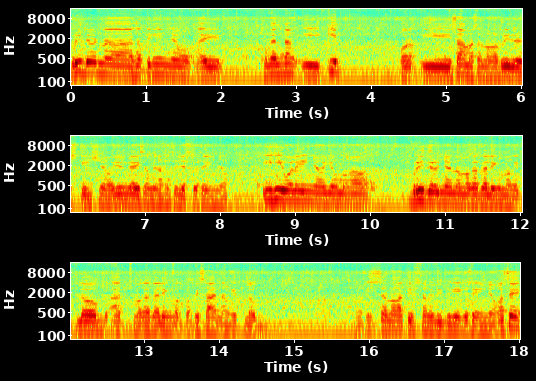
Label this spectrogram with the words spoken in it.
breeder na sa tingin nyo ay magandang i-keep or isama sa mga breeder's cage nyo, yun guys ang minasasuggest ko sa inyo. Ihiwalay nyo yung mga breeder nyo na magagaling mangitlog at magagaling magpapisa ng itlog. Isa sa mga tips na mabibigay ko sa inyo. Kasi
